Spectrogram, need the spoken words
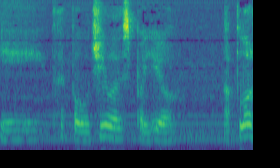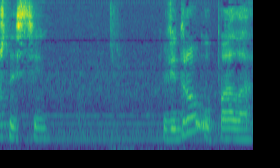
И так получилось по ее оплошности. Ведро упало,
